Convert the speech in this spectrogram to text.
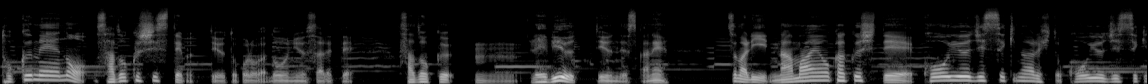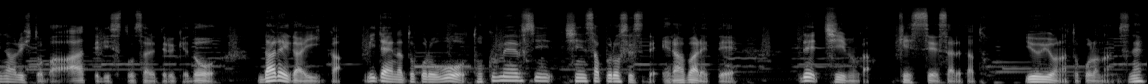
匿名の査読システムっていうところが導入されて、査読、うん、レビューっていうんですかね。つまり、名前を隠して、こういう実績のある人、こういう実績のある人、バーってリストされてるけど、誰がいいか、みたいなところを匿名審査プロセスで選ばれて、で、チームが結成されたというようなところなんですね。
